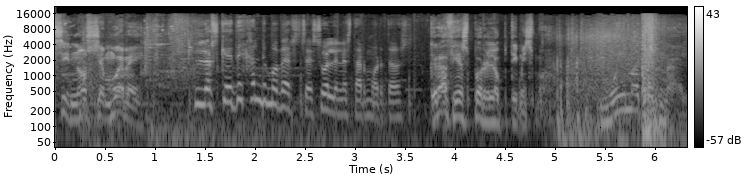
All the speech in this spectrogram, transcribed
¿Y si no se mueve? Los que dejan de moverse suelen estar muertos. Gracias por el optimismo. Muy maternal.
